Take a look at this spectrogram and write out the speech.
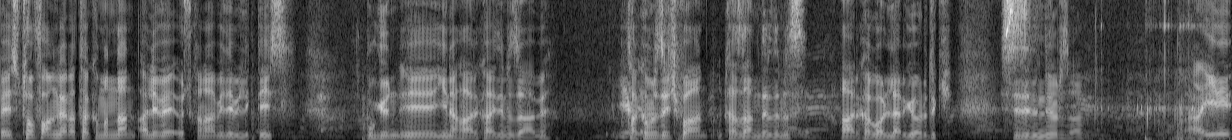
Best of Ankara takımından Ali ve Özkan abiyle birlikteyiz. Bugün e, yine harikaydınız abi. Takımınıza 3 puan kazandırdınız. Harika goller gördük. Sizi dinliyoruz abi. Aa, Yeni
